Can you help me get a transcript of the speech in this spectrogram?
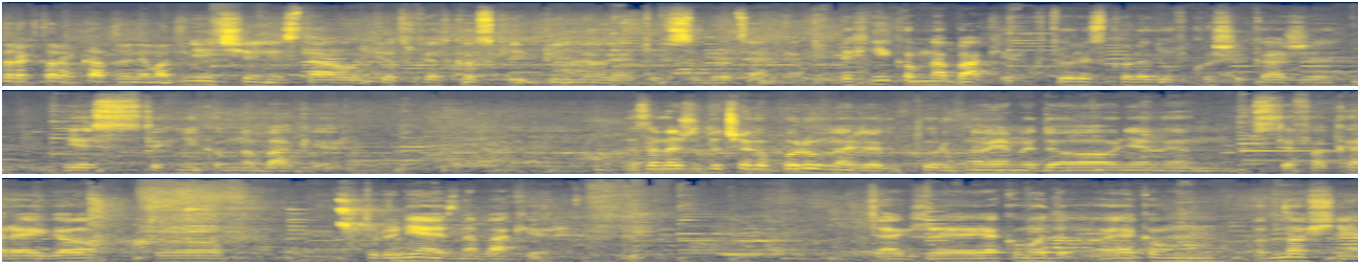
dyrektorem kadry, nie ma dziś. Nic się nie stało. Piotr Kwiatkowski pilnuje tu w 100%. Techniką na bakier. Który z kolegów koszykarzy jest techniką na bakier? No zależy do czego porównać. Jak porównujemy do, nie wiem, Stefa Karego, to który nie jest na bakier. Także jaką, od, jaką odnośnie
